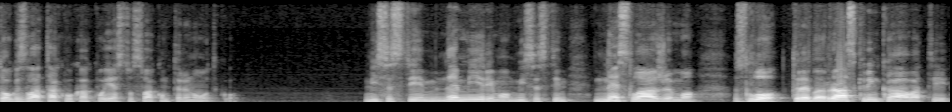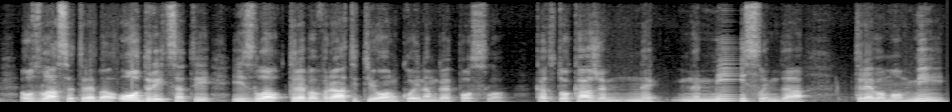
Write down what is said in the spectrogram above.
tog zla takvog kako jest u svakom trenutku. Mi se s tim ne mirimo, mi se s tim ne slažemo. Zlo treba raskrinkavati, od zla se treba odricati i zlo treba vratiti onom koji nam ga je poslao. Kad to kažem, ne, ne mislim da trebamo mi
